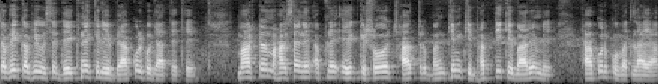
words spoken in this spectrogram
कभी कभी उसे देखने के लिए व्याकुल हो जाते थे। मास्टर महाशय ने अपने एक किशोर छात्र बंकिम की भक्ति के बारे में ठाकुर को बतलाया।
